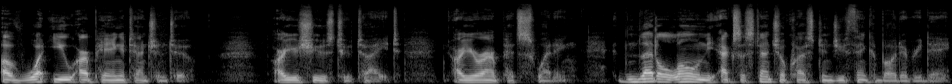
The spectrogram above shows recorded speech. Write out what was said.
of what you are paying attention to. Are your shoes too tight? Are your armpits sweating? Let alone the existential questions you think about every day.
